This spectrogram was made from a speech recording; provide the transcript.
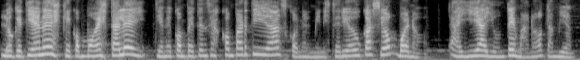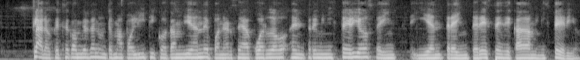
lo que tiene es que como esta ley tiene competencias compartidas con el Ministerio de Educación, bueno, allí hay un tema, ¿no? También. Claro, que se convierte en un tema político también de ponerse de acuerdo entre ministerios e in- y entre intereses de cada ministerio.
